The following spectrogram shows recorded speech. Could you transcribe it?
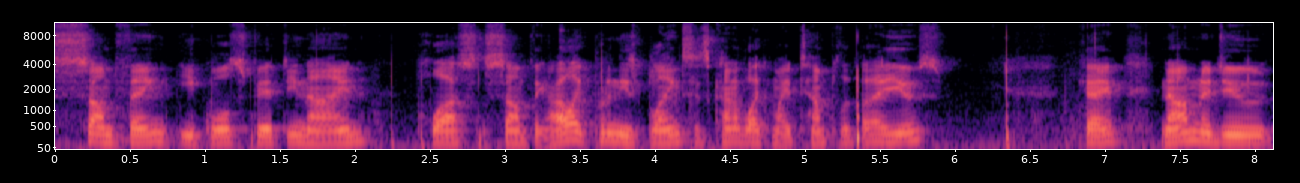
something equals 59 plus something. I like putting these blanks. It's kind of like my template that I use. Okay, now I'm going to do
